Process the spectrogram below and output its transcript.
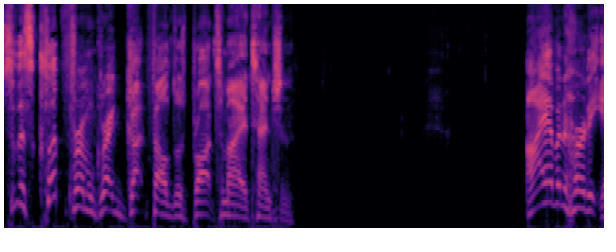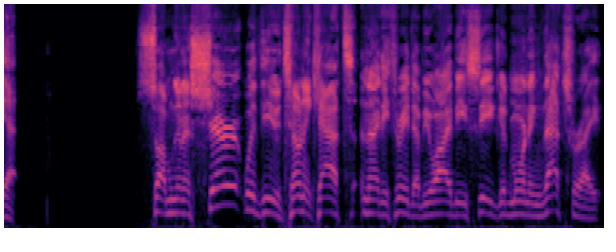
So this clip from Greg Gutfeld was brought to my attention. I haven't heard it yet. So I'm going to share it with you. Tony Katz, 93 WIBC. Good morning. That's right.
